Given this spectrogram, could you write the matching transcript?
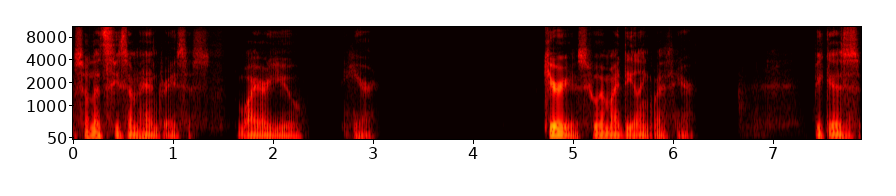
So let's see some hand raises. Why are you here? Curious, who am I dealing with here? Because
